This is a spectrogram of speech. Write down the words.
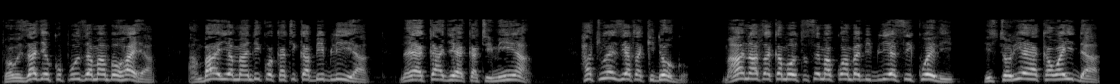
twawezaje kupuuza mambo haya ambayo yameandikwa katika biblia na yakaja yakatimia? Hatuwezi hata kidogo maana hata kama utasema kwamba biblia si kweli historia ya kawaida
